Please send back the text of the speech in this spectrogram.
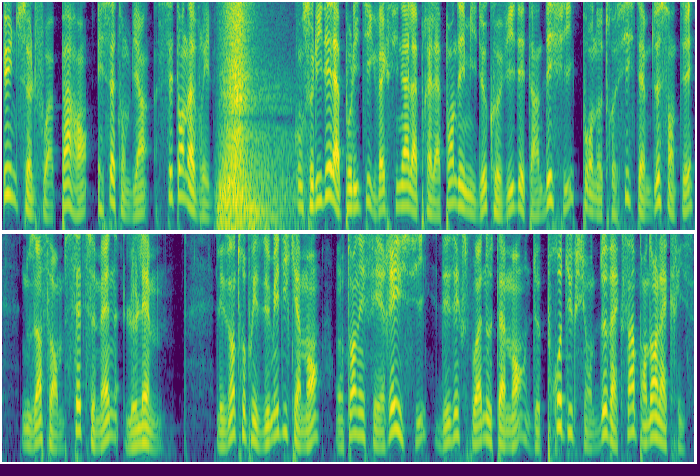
une seule fois par an, et ça tombe bien, c'est en avril. Consolider la politique vaccinale après la pandémie de Covid est un défi pour notre système de santé, nous informe cette semaine le LEM. Les entreprises de médicaments ont en effet réussi des exploits notamment de production de vaccins pendant la crise.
